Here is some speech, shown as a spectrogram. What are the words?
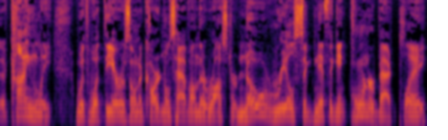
uh, kindly with what the Arizona Cardinals have on their roster. No real significant cornerback play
